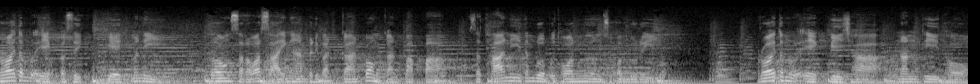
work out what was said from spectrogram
ร้อยตำรวจเอกประสิทธิ์เกตมณี รองสารวัตรสายงานปฏิบัติการป้องกันปราบปรามสถานีตำรวจภูธรเมืองสุพรรณบุรี ร้อยตำรวจเอกปีชา นันทีทอง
